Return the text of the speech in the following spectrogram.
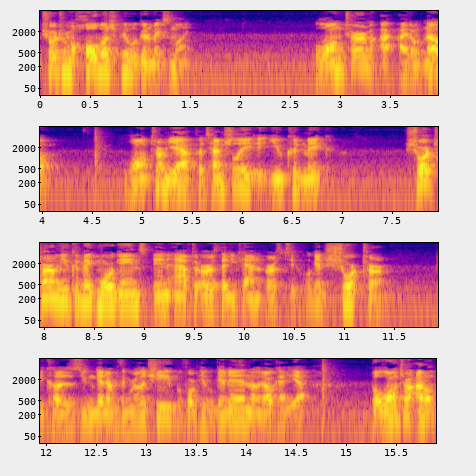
short term, a whole bunch of people are going to make some money. Long term, I, I don't know. Long term, yeah, potentially you could make. Short term, you could make more gains in After Earth than you can Earth 2. Again, short term, because you can get everything really cheap before people get in. Like, okay, yeah. But long term, I don't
